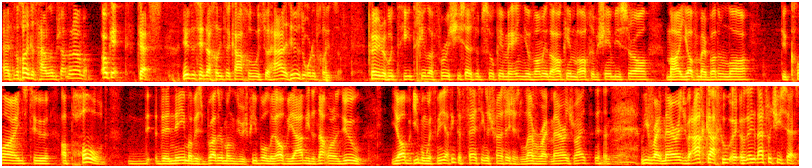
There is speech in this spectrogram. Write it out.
and it's machlekes halim shat rama. Okay, test. You have to say the chalitza kachu. So here's the order of chalitza. First, she says the psukim me'in yavami lahakim achiv shem yisrael. My yav, my brother-in-law, declines to uphold the, the, name of his brother among the Jewish people. He does not want to do Yub, even with me. I think the fancy English translation is levirate marriage, right? Leave right marriage. That's what she says.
